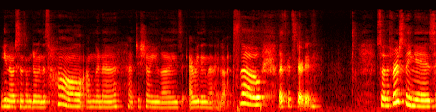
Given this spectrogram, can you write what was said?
you know since i'm doing this haul i'm gonna have to show you guys everything that i got. So let's get started. So the first thing is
